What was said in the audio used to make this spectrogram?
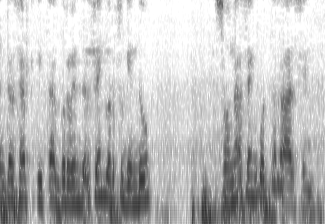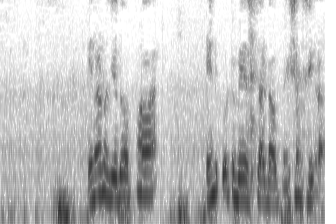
ਇੰਟਰਸੈਪਟ ਕੀਤਾ, ਗੁਰਵਿੰਦਰ ਸਿੰਘ ਉਰਫ ਗਿੰਦੂ, ਸੋਨਾ ਸਿੰਘ, ਪੁੱਤਰ ਰਾਜ ਸਿੰਘ। ਇਹਨਾਂ ਨੂੰ ਜਦੋਂ ਆਪਾਂ ਇਨਪੁਟ ਬੇਸਡ ਸਾਡਾ ਆਪਰੇਸ਼ਨ ਸੀਗਾ,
